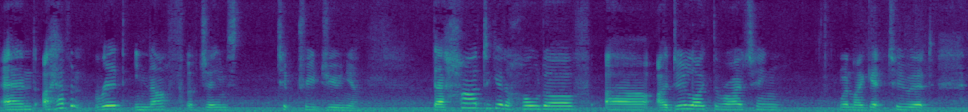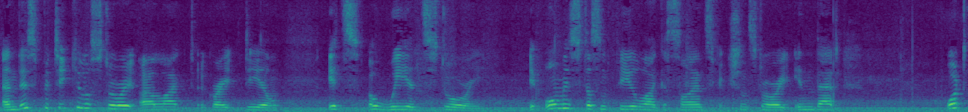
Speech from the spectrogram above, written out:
and I haven't read enough of James Tiptree Jr. They're hard to get a hold of. Uh, I do like the writing when I get to it and this particular story I liked a great deal. It's a weird story. It almost doesn't feel like a science fiction story in that what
